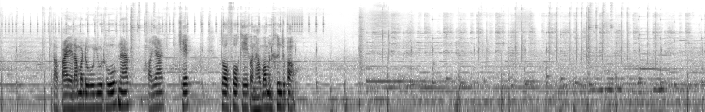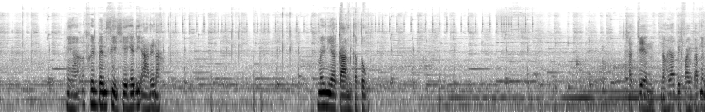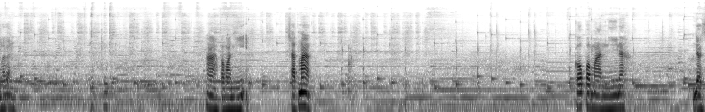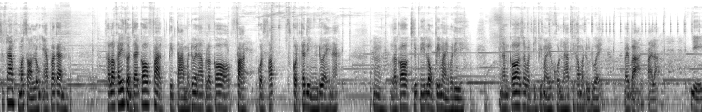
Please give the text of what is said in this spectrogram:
ต่อไปเรามาดู YouTube นะครับ ขออนุญาตเช็คตัว 4K ก่อนนะครับว่ามันขึ้นหรือเปล่า นี่ฮะขึ้นเป็น 4K HDR ด้วยนะ ไม่มีอาการกระตุก ชัดเจน เดี๋ยวขออนุญาตปิดไฟแป๊บหนึ่งแล้วกัน อ่า ประมาณนี้ ชัดมากก็ประมาณนี้นะ เดี๋ยวคลิปหน้าผมมาสอนลงแอปแล้วกันสำหรับใครที่สนใจก็ฝากติดตามมาด้วยนะครับ แล้วก็ฝากกดซับกดกระดิ่งด้วยนะ แล้วก็คลิปนี้ลงปีใหม่พอดีงั้นก็สวัสดีปีใหม่ทุกคนนะครับที่เข้ามาดูด้วยบายบายไปละเย้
